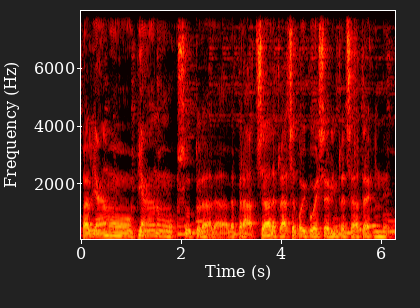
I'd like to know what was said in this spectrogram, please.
parliamo piano sotto la, la- la traccia, la traccia poi può essere rintracciata in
